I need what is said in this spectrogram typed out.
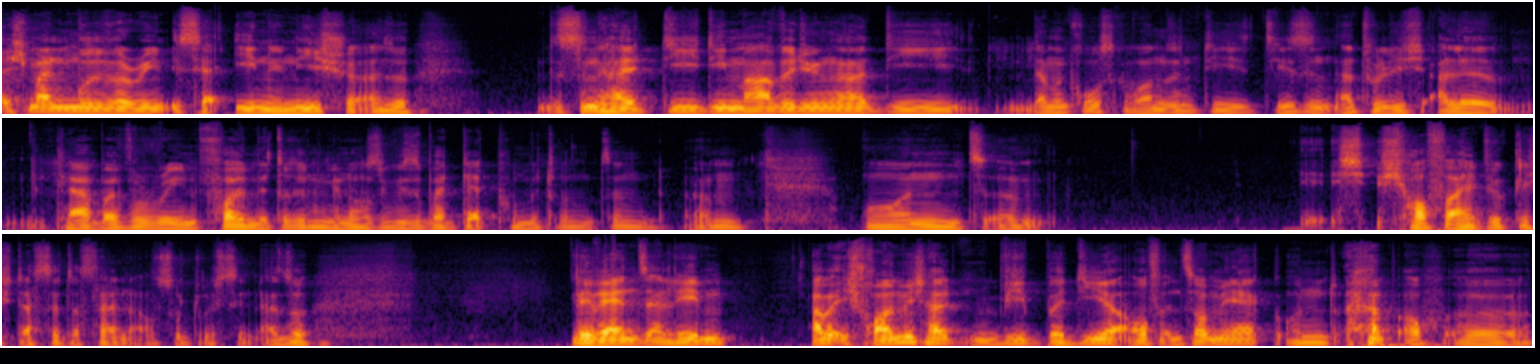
ich meine, Wolverine ist ja eh eine Nische. Also, das sind halt die, die Marvel-Jünger, die damit groß geworden sind, die, die sind natürlich alle, klar, bei Wolverine voll mit drin, genauso wie sie bei Deadpool mit drin sind. Ähm, und ähm, ich, ich hoffe halt wirklich, dass sie das halt auch so durchziehen. Also, wir werden es erleben. Aber ich freue mich halt, wie bei dir, auf Insomniac und habe auch äh,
